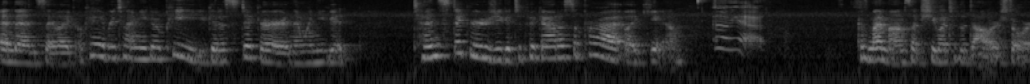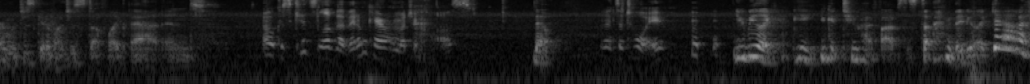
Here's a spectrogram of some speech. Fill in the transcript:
and then say like, okay, every time you go pee, you get a sticker, and then when you get ten stickers, you get to pick out a surprise, like you know. Oh, yeah. Because my mom said she went to the dollar store and would just get a bunch of stuff like that, and Oh, because kids love that. They don't care how much it costs. no, It's a toy. you'd be like, hey, you get two high fives this time. They'd be like, yeah.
